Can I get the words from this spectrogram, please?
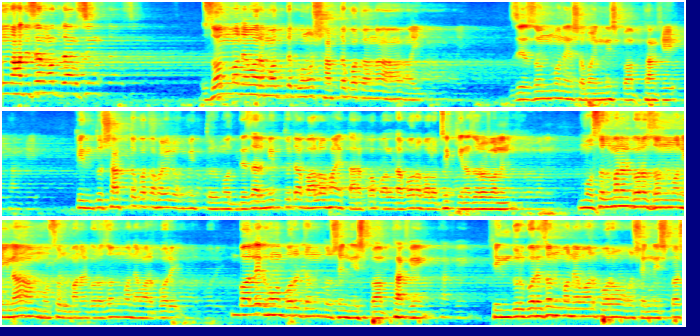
জন্য হাদিসের মধ্যে আসি জন্ম নেওয়ার মধ্যে কোনো সার্থকতা নাই। যে জন্ম নেয় সবাই নিষ্পাপ থাকে, কিন্তু সার্থকতা হইল মৃত্যুর মধ্যে। যার মৃত্যুটা ভালো হয়, তার কপালটা বড় ভালো। ঠিক কিনা জোরে বলেন? মুসলমানের ঘরে জন্ম নিলাম, মুসলমানের ঘরে জন্ম নেওয়ার পরে বালে হওয়া পর্যন্ত সে নিষ্পাপ থাকে। হিন্দুর ঘরে জন্ম নেওয়ার পরও সে নিষ্পাপ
